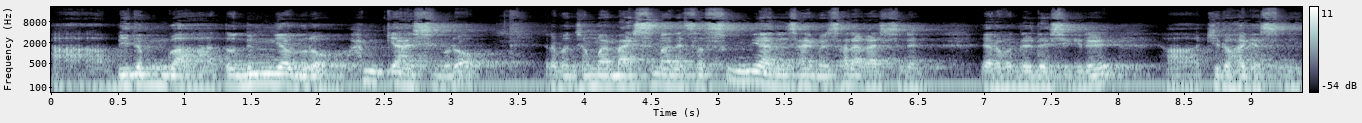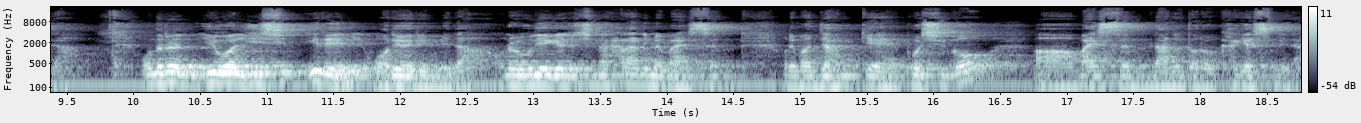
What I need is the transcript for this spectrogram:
아, 믿음과 또 능력으로 함께 하심으로 여러분 정말 말씀 안에서 승리하는 삶을 살아가시는 여러분들 되시기를 아, 기도하겠습니다. 오늘은 2월 21일 월요일입니다. 오늘 우리에게 주시는 하나님의 말씀 우리 먼저 함께 보시고 어, 말씀 나누도록 하겠습니다.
